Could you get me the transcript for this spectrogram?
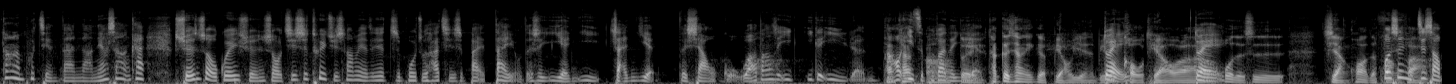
当然不简单呐、你要想想看，选手归选手，其实退局上面的这些直播主，他其实带带有的是演绎展演的效果。我要当是一、一个艺人，然后一直不断的演，他更像一个表演，比如对口条啊，对或者是讲话的方法，或是你至少，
